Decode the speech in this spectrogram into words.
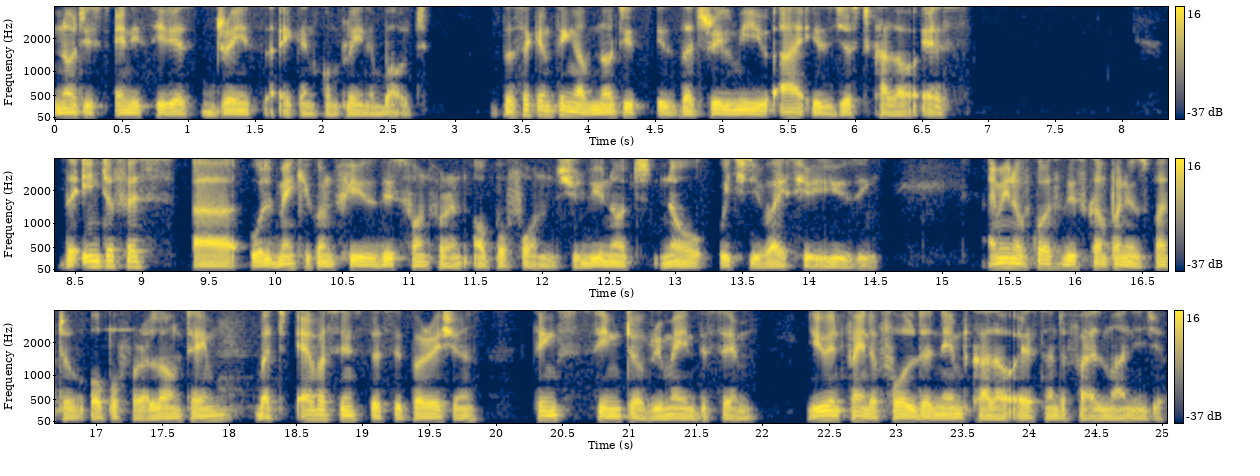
noticed any serious drains that I can complain about. The second thing I've noticed is that Realme UI is just ColorOS. The interface uh, will make you confuse this phone for an Oppo phone should you not know which device you're using. I mean, of course, this company was part of Oppo for a long time, but ever since the separation, things seem to have remained the same. You even find a folder named ColorOS under File Manager.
